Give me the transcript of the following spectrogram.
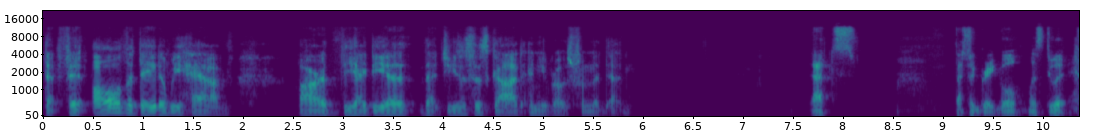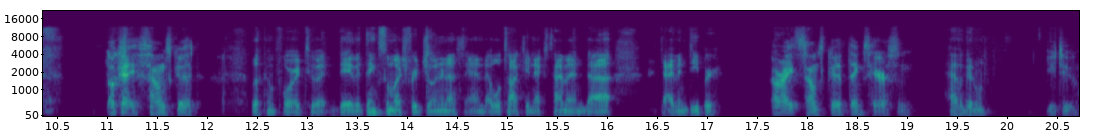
that fit all the data we have are the idea that jesus is god and he rose from the dead. That's that's a great goal. Let's do it. Okay sounds good. Looking forward to it. David thanks so much for joining us and uh, we'll talk to you next time and uh, dive in deeper. All right sounds good. Thanks harrison. Have a good one. You too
